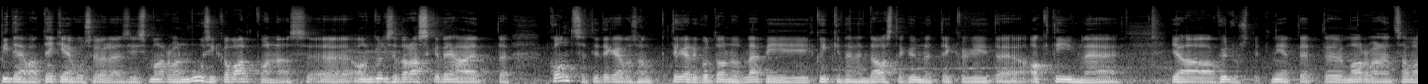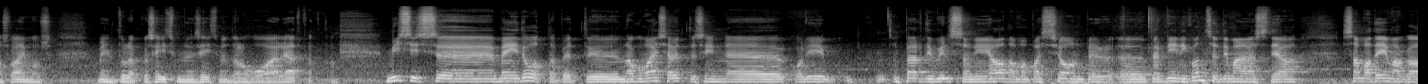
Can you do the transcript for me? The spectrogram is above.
pideva tegevuse üle, siis ma arvan, muusikavaldkonnas äh, on küll seda raske teha, et kontserditegevus on tegelikult olnud läbi kõikide nende aastakümnete ikkagi äh, aktiivne ja küllustik, nii et, et ma arvan, et samas vaimus meil tuleb ka seitsmekümne seitsmendal hooajal jätkata mis siis äh, meid ootab, et äh, nagu ma äsja ütlesin, äh, oli Pärdi Wilsoni Aadama passioon Ber, Berliini kontserdimajast ja sama teemaga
